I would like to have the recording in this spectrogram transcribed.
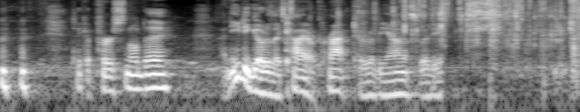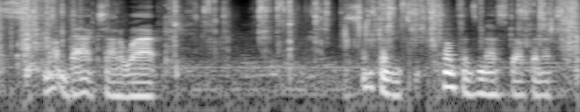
Take a personal day. I need to go to the chiropractor to be honest with you. My back's out of whack. Something something's messed up in it.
